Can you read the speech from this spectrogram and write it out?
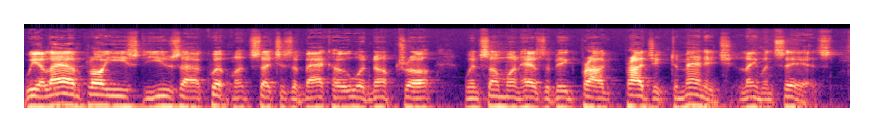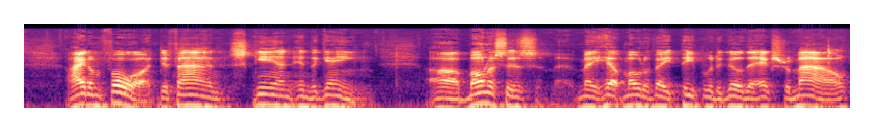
We allow employees to use our equipment, such as a backhoe or dump truck, when someone has a big pro- project to manage, Lehman says. Item four, define skin in the game. Uh, bonuses may help motivate people to go the extra mile,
